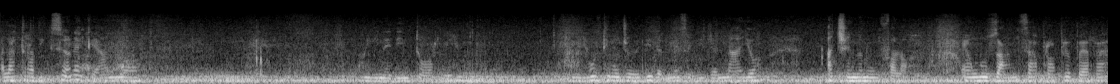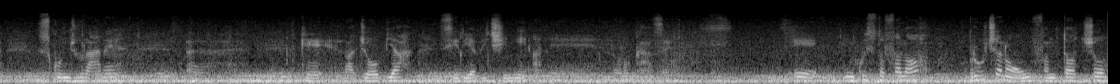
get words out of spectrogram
alla tradizione che hanno qui nei dintorni. L'ultimo giovedì del mese di gennaio accendono un falò. È un'usanza proprio per scongiurare eh, che la giobia si riavvicini alle loro case. E in questo falò bruciano un fantoccio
